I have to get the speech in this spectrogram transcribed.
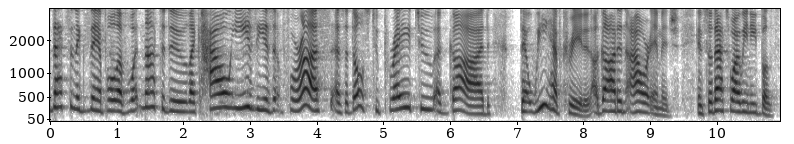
that's an example of what not to do. Like, how easy is it for us as adults to pray to a God that we have created, a God in our image. And so that's why we need both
